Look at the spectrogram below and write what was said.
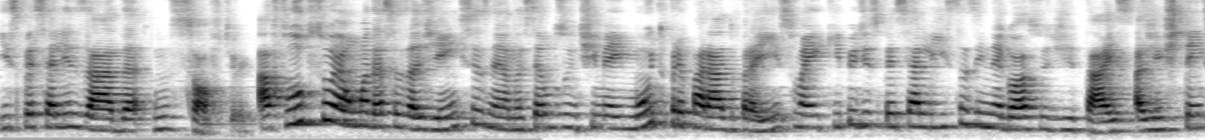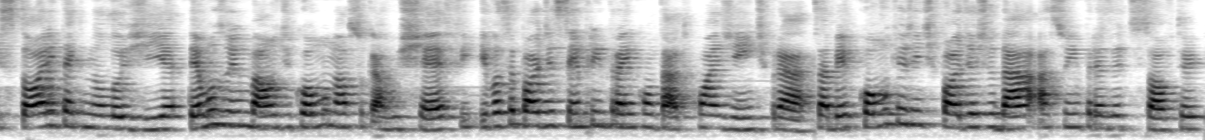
especializada em software. A Fluxo é uma dessas agências, né? Nós temos um time aí muito preparado para isso, uma equipe de especialistas em negócios digitais. A gente tem história e tecnologia, temos o inbound como nosso carro-chefe e você pode sempre entrar em contato com a gente para saber como que a gente pode ajudar a sua empresa de software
